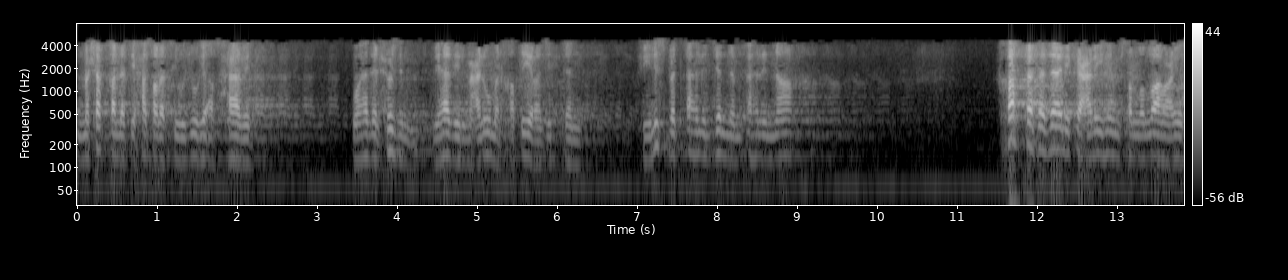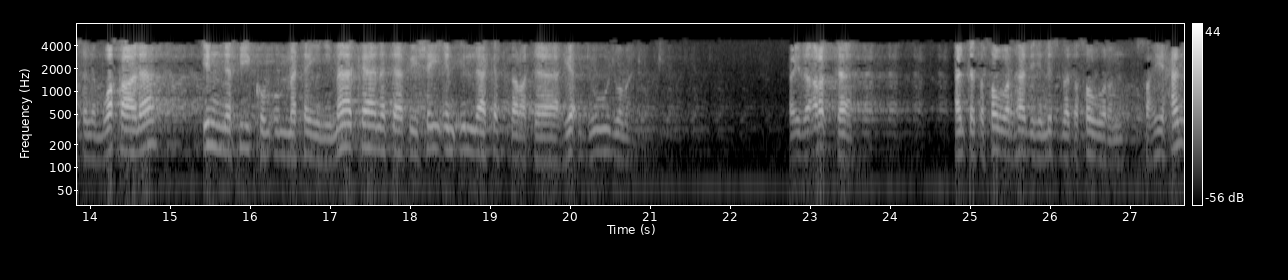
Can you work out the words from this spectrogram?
المشقة التي حصلت في وجوه أصحابه وهذا الحزن لهذه المعلومة الخطيرة جدا في نسبة أهل الجنة من أهل النار خفف ذلك عليهم صلى الله عليه وسلم وقال إن فيكم أمتين ما كانتا في شيء إلا كثرتا يأجوج ومأجوج. فإذا أردت أن تتصور هذه النسبة تصورا صحيحا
